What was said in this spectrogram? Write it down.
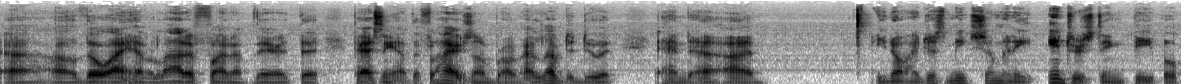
Uh, although I have a lot of fun up there at the passing out the flyers on Broadway, I love to do it, and uh, I, you know, I just meet so many interesting people,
